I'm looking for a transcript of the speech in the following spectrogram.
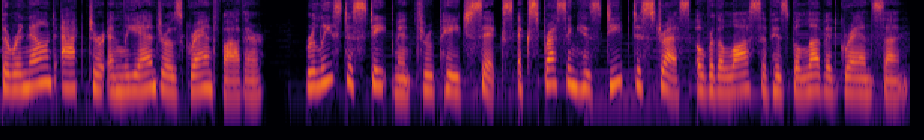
the renowned actor and Leandro's grandfather, released a statement through page 6 expressing his deep distress over the loss of his beloved grandson.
